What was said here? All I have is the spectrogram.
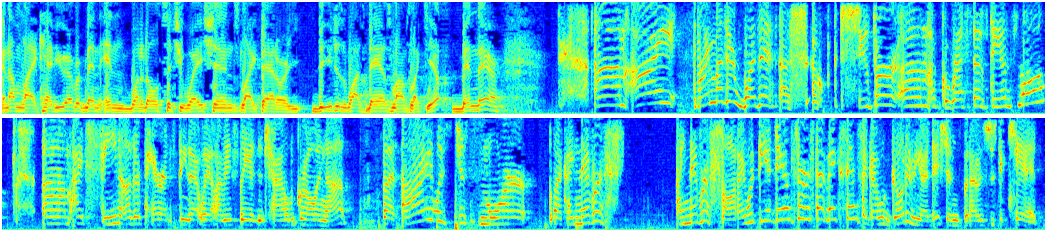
And I'm like, have you ever been in one of those situations like that? Or do you just watch dance moms like, yep, been there? Um, I my mother wasn't a, a super um, aggressive dance mom. Um, I've seen other parents be that way, obviously, as a child growing up. But I was just more like I never. I never thought I would be a dancer, if that makes sense. Like I would go to the auditions, but I was just a kid.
